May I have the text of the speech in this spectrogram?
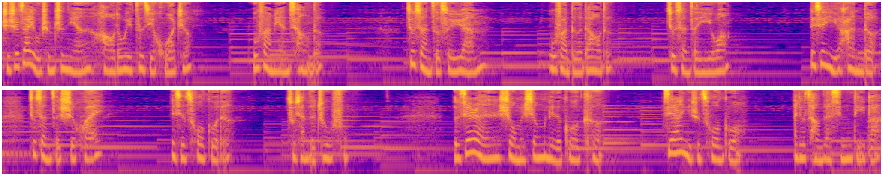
只是在有生之年，好好的为自己活着，无法勉强的，就选择随缘；无法得到的，就选择遗忘；那些遗憾的，就选择释怀；那些错过的，就选择祝福。有些人是我们生命里的过客，既然已是错过，那就藏在心底吧，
